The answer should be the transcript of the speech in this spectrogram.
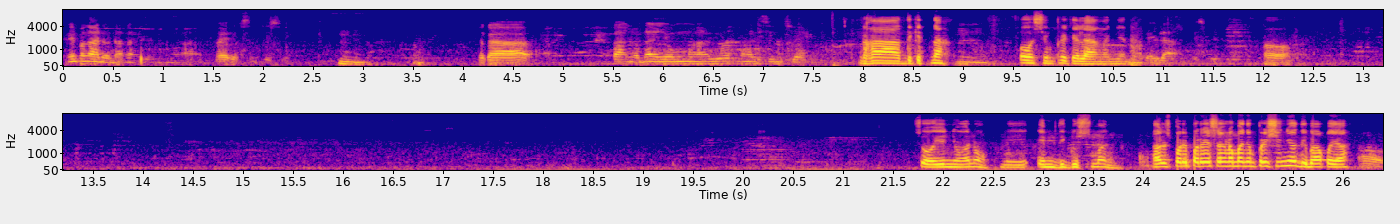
May mga ano na ngayon. Mga virus and disease. Hmm. Saka, paano na yung mga yun, mga lisensya. Nakadikit na. Hmm. Oh, siyempre kailangan yan. Kailangan kasi. Oo. So, ayun yung ano, may MD Guzman. Halos pare-pares lang naman yung presyo nyo, di ba, kuya? Oo.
